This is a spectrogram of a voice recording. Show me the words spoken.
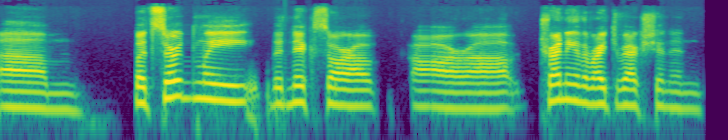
Um, but certainly the Knicks are are uh, trending in the right direction, and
